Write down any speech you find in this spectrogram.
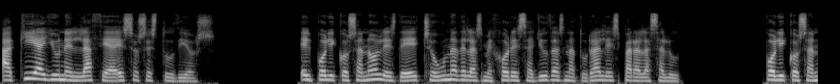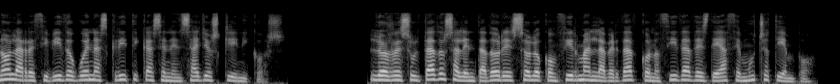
Aquí hay un enlace a esos estudios. El policosanol es de hecho una de las mejores ayudas naturales para la salud. Policosanol ha recibido buenas críticas en ensayos clínicos. Los resultados alentadores solo confirman la verdad conocida desde hace mucho tiempo.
